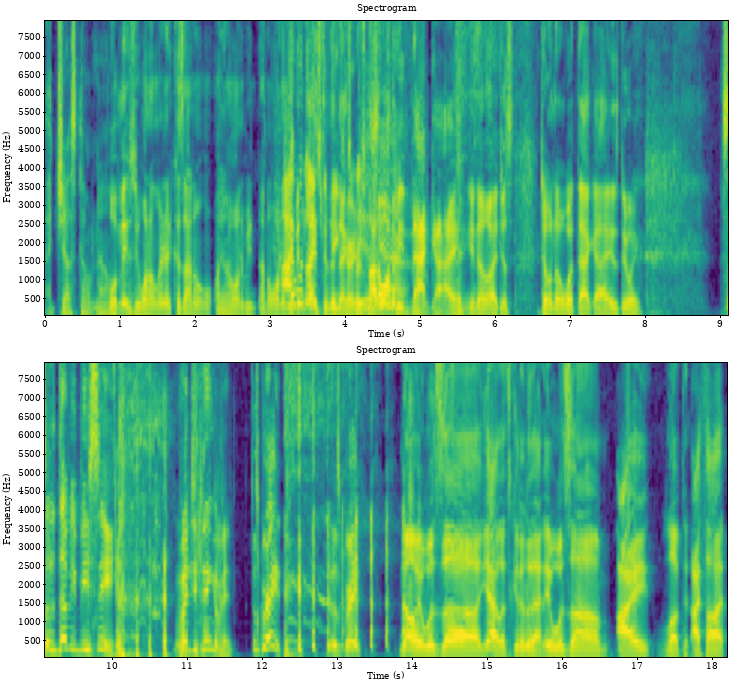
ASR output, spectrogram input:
I just don't know. well, it makes me want to learn it because I don't. I want to be. I don't want to I be would nice like to the be next person. courteous, I don't want to yeah. be that guy. You know, I just don't know what that guy is doing. so the WBC, what'd you think of it? It was great. it was great. No, it was uh yeah, let's get into that. It was um I loved it. I thought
